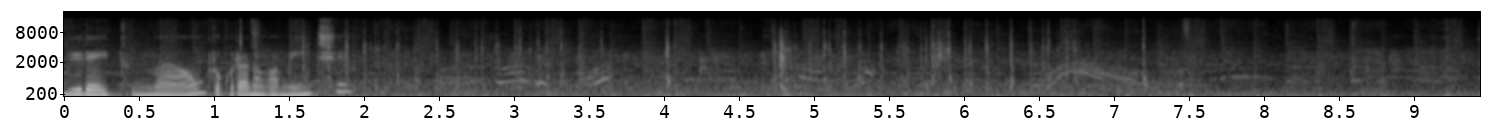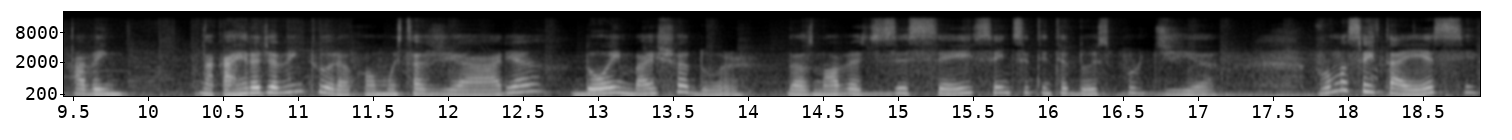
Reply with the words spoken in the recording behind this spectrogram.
Direito, não. Procurar novamente. na carreira de aventura como estagiária do embaixador, das 9 às 16, 172 por dia. Vamos aceitar esse,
